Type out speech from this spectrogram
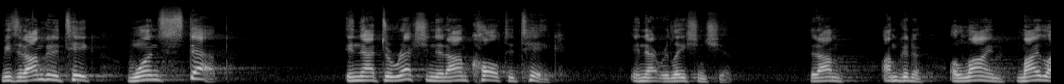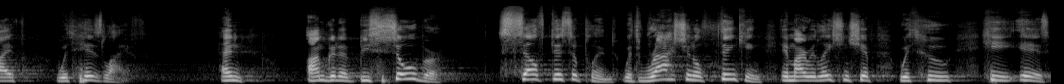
It means that I'm going to take one step in that direction that I'm called to take in that relationship. That I'm, I'm going to align my life with his life. And I'm going to be sober, self disciplined, with rational thinking in my relationship with who he is.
